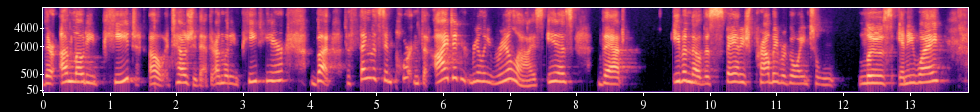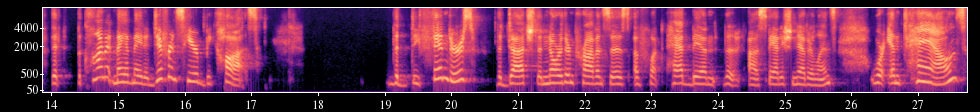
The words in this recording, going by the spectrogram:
They're unloading peat. Oh, it tells you that they're unloading peat here. But the thing that's important that I didn't really realize is that even though the Spanish probably were going to lose anyway, that the climate may have made a difference here because the defenders, the Dutch, the northern provinces of what had been the uh, Spanish Netherlands, were in towns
